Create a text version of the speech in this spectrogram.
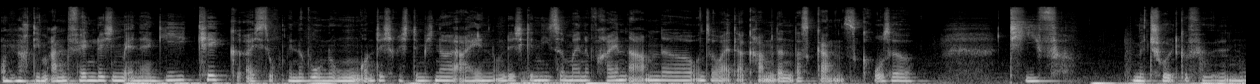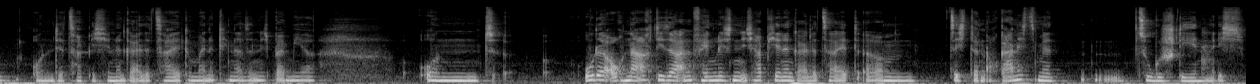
und nach dem anfänglichen Energiekick, ich suche mir eine Wohnung und ich richte mich neu ein und ich genieße meine freien Abende und so weiter, kam dann das ganz große Tief mit Schuldgefühlen. Und jetzt habe ich hier eine geile Zeit und meine Kinder sind nicht bei mir. Und oder auch nach dieser anfänglichen, ich habe hier eine geile Zeit, ähm, sich dann auch gar nichts mehr zugestehen. Ich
